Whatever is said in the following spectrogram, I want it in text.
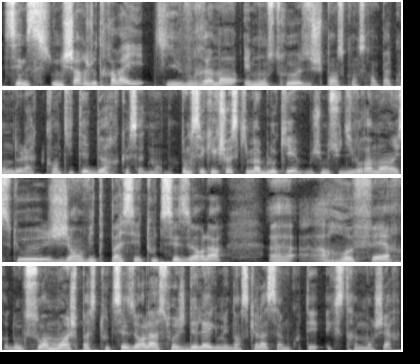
c'est une, charge de travail qui vraiment est monstrueuse. Je pense qu'on se rend pas compte de la quantité d'heures que ça demande. Donc c'est quelque chose qui m'a bloqué. Je me suis dit vraiment, est-ce que j'ai envie de passer toutes ces heures-là euh, à refaire Donc soit moi je passe toutes ces heures-là, soit je délègue, mais dans ce cas-là ça va me coûter extrêmement cher.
